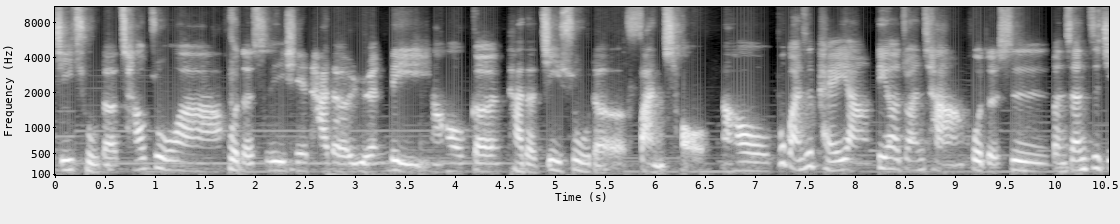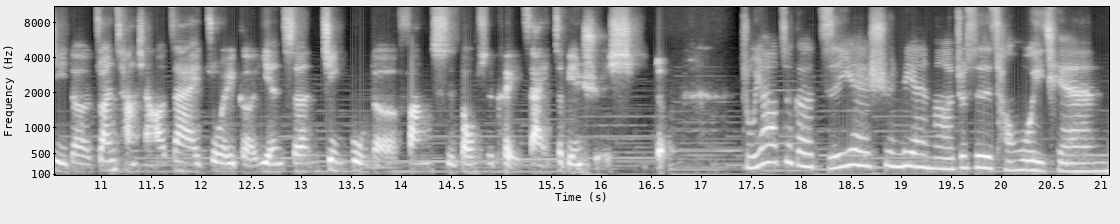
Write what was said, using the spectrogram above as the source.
基础的操作啊，或者是一些它的原理，然后跟它的技术的范畴，然后不管是培养第二专长，或者是本身自己的专长想要再做一个延伸进步的方式，都是可以在这边学习的。主要这个职业训练呢，就是从我以前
